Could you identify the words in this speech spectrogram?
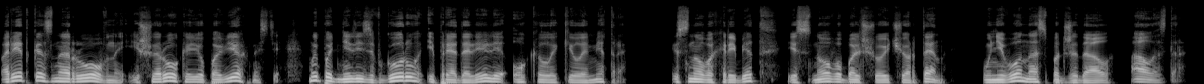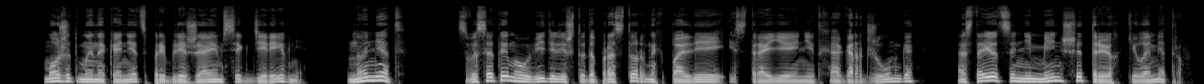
По редкостно ровной и широкой ее поверхности мы поднялись в гору и преодолели около километра. И снова хребет, и снова большой чертен. У него нас поджидал Алаздер. Может, мы, наконец, приближаемся к деревне? Но нет. С высоты мы увидели, что до просторных полей и строений Тхагарджунга остается не меньше трех километров.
